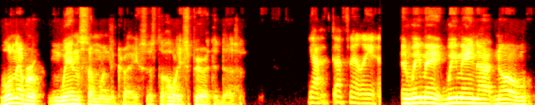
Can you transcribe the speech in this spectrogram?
We'll never win someone to Christ. It's the Holy Spirit that does it. Yeah, definitely. And we may we may not know.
